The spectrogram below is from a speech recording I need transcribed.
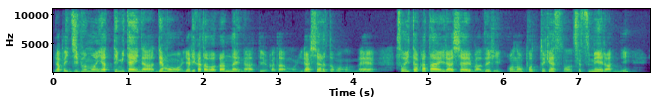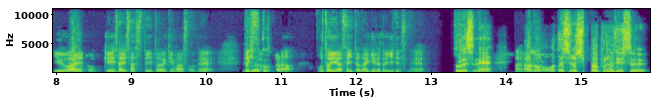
やっぱり自分もやってみたいな、でもやり方わかんないなっていう方もいらっしゃると思うので、そういった方いらっしゃれば、ぜひこのポッドキャストの説明欄に URL を掲載させていただきますので、ぜひそこからお問い合わせいただけるといいですね。そうですね。はいあの、私の出版プロデュース、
